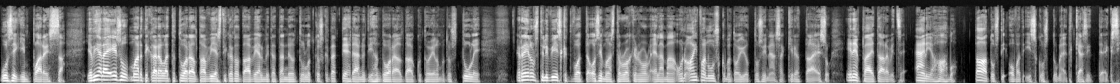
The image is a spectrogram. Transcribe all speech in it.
musiikin parissa. Ja vielä Esu Martikainen laittaa tuoreeltaan viesti, katsotaan vielä mitä tänne on tullut, koska tätä tehdään nyt ihan tuoreeltaan, kun tuo ilmoitus tuli. Reilusti yli 50 vuotta osimaista rock'n'roll-elämää on aivan uskomaton juttu sinänsä, kirjoittaa Esu. Enempää ei tarvitse. Ääni ja hahmo taatusti ovat iskustuneet käsitteeksi.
